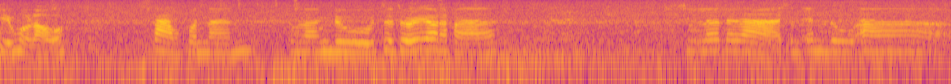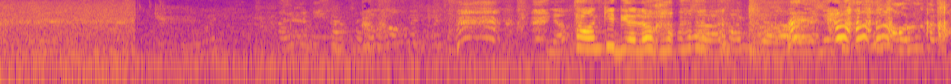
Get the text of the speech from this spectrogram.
ทีมของเรา สามคนนั้นกำลังดูทูตอเรียลนะคะชิลเลอร์เลยล่ะ ฉันเอ็นดูอะท้องกี่เดือนแล้วคะท้องเดียวเราเนี่ยนี่ท้องลูกขนาด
